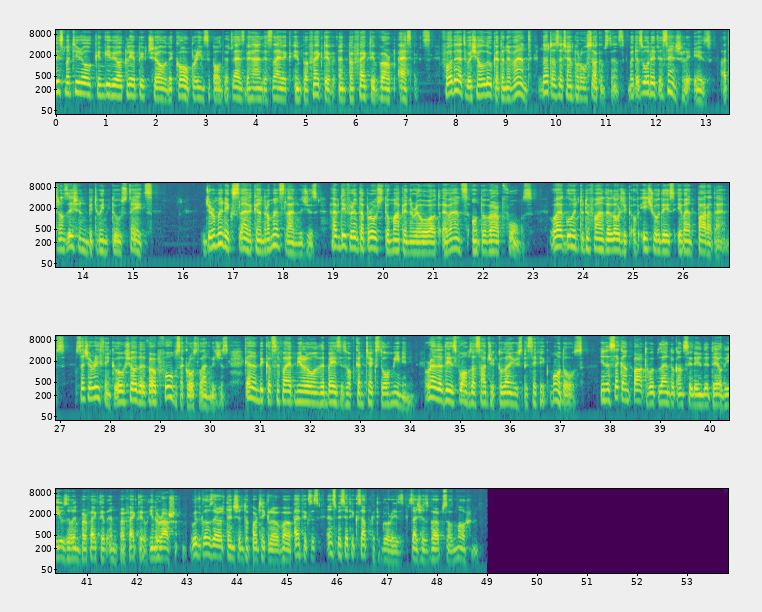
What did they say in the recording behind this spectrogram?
This material can give you a clear picture of the core principle that lies behind the Slavic imperfective and perfective verb aspects. For that we shall look at an event not as a temporal circumstance, but as what it essentially is, a transition between two states. Germanic, Slavic and Romance languages have different approach to mapping real-world events onto verb forms. We are going to define the logic of each of these event paradigms. Such a rethink will show that verb forms across languages cannot be classified merely on the basis of contextual meaning. Rather, these forms are subject to language-specific models. In the second part we plan to consider in detail the use of imperfective and perfective in Russian, with closer attention to particular verb affixes and specific subcategories, such as verbs of motion.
